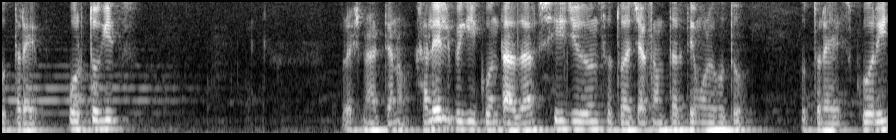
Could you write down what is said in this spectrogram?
उत्तर आहे पोर्तुगीज. प्रश्न अठ्ठ्याण्णव. खालीलपैकी कोणता आजार शी जीवनसत्वाच्या कमतरतेमुळे होतो? उत्तर आहे स्कोरी.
